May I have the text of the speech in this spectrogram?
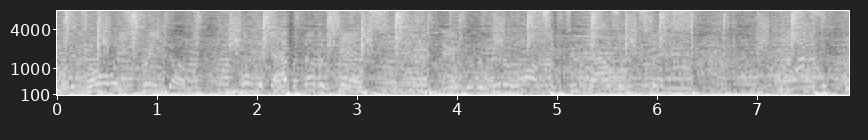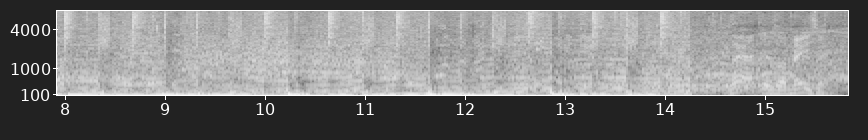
What he's always dreamed of. Hoping to have another chance after the bitter loss in 2006. Watch this play. That is amazing.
